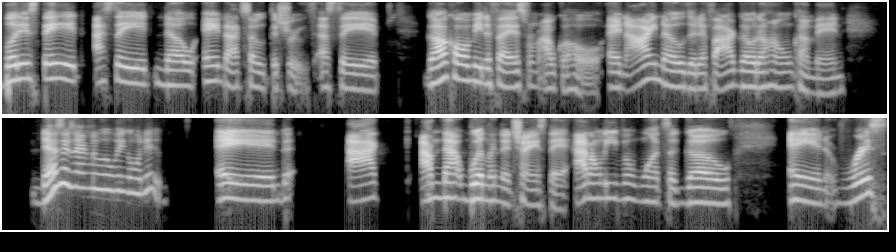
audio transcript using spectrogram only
But instead, I said no, and I told the truth. I said, God called me to fast from alcohol. And I know that if I go to homecoming, that's exactly what we're gonna do. And I I'm not willing to change that. I don't even want to go and risk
